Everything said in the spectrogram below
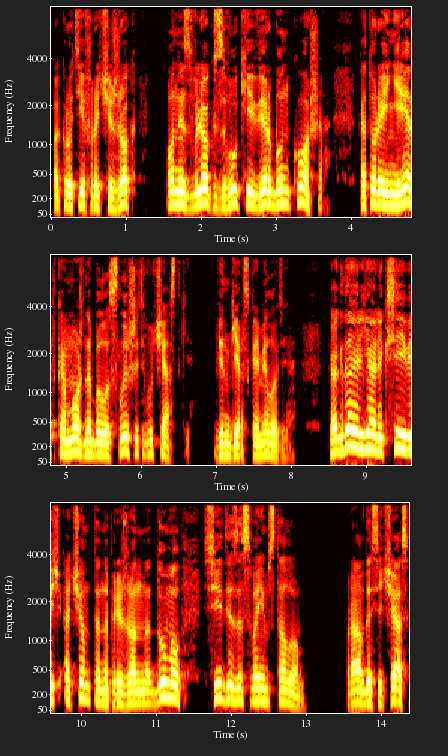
Покрутив рычажок, он извлек звуки вербункоша, которые нередко можно было слышать в участке. Венгерская мелодия. Когда Илья Алексеевич о чем-то напряженно думал, сидя за своим столом. Правда, сейчас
